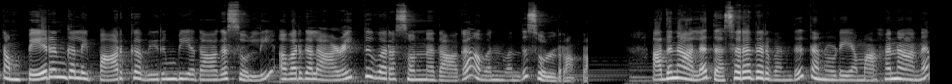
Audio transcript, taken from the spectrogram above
தம் பேரன்களை பார்க்க விரும்பியதாக சொல்லி அவர்களை அழைத்து வர சொன்னதாக அவன் வந்து சொல்றான். அதனால தசரதர் வந்து தன்னுடைய மகனான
